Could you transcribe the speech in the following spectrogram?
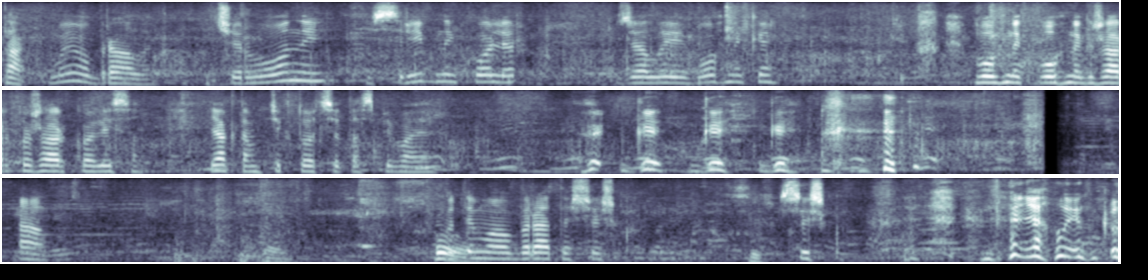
Так, ми обрали і червоний, і срібний колір. Взяли вогники. Вогник, вогник, жарко, жарко, Аліса. Як там в Тіктоці та співає? Г, г, г, г. А, будемо обирати шишку. Шишка. Шишку. На ялинку.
